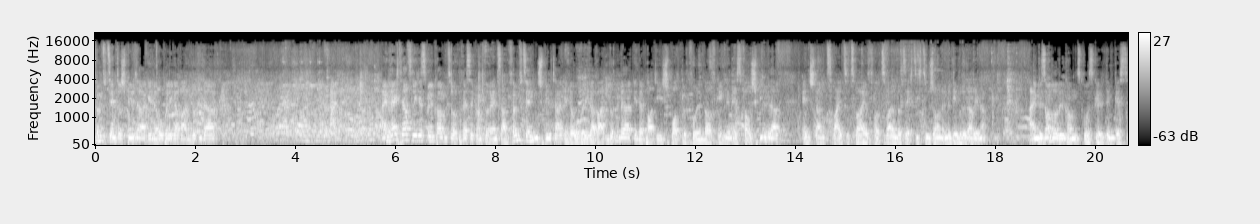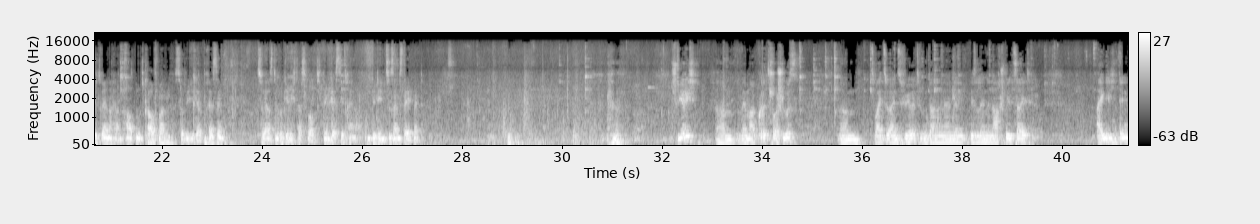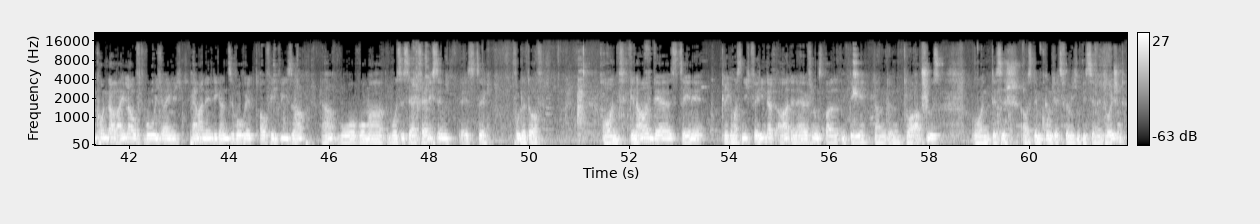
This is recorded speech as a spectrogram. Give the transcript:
15. Spieltag in der Oberliga Baden-Württemberg. Ein recht herzliches Willkommen zur Pressekonferenz am 15. Spieltag in der Oberliga Baden-Württemberg in der Partie Sportclub Fullendorf gegen den SV Spielberg. Endstand 2 zu 2 vor 260 Zuschauern in der Geberit Arena. Ein besonderer Willkommensgruß gilt dem Gästetrainer Herrn Hartmut Kaufmann sowie der Presse. Zuerst übergebe ich das Wort dem Gästetrainer und bitte ihn zu seinem Statement. Schwierig, ähm, wenn man kurz vor Schluss ähm, 2 zu 1 führt und dann ein bisschen in der Nachspielzeit eigentlich in den Konter reinläuft, wo ich eigentlich permanent die ganze Woche darauf hingewiesen habe, ja, wo, wo, man, wo sie sehr gefährlich sind, der SC Fullerdorf. Und genau in der Szene kriegen wir es nicht verhindert, A, den Eröffnungsball und B, dann den Torabschluss. Und das ist aus dem Grund jetzt für mich ein bisschen enttäuschend.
